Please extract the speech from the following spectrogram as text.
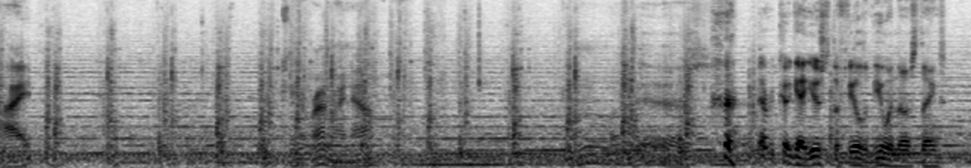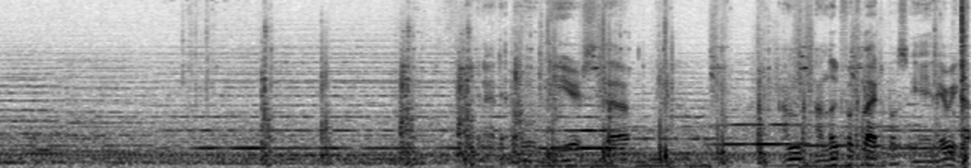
Alright. Can't run right now. Mm, what's this? Never could get used to the field of view in those things. Looking. Yeah, there we go.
